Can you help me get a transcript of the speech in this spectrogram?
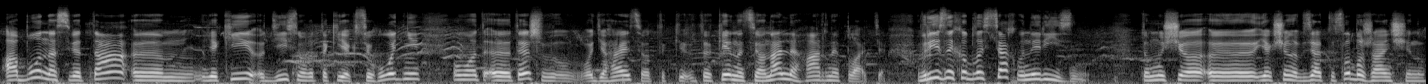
Або на свята, ем, які дійсно от такі, як сьогодні, от, е, теж одягається от такі, таке національне гарне плаття. В різних областях вони різні. Тому що е, якщо взяти Слобожанщину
